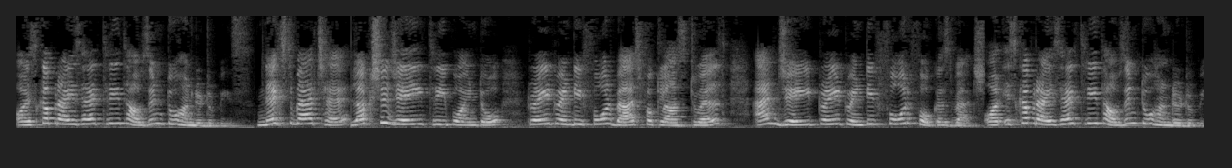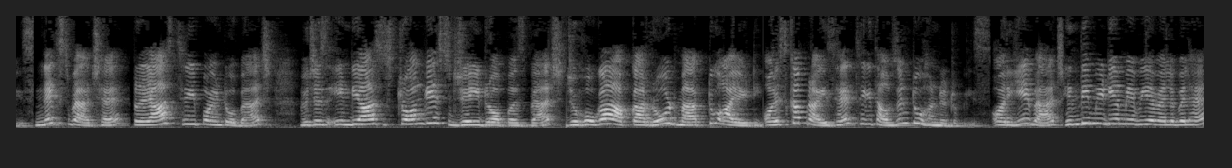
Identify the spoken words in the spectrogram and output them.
और इसका प्राइस है three thousand two hundred rupees next batch है Lakshya JEE three point O twenty twenty four batch for class twelfth and JEE twenty twenty four focused batch और इसका प्राइस है three thousand two hundred rupees next batch है Prayas three point O batch which is India strongest JEE droppers batch जो होगा आपका road map to I I T और इसका प्राइस है three thousand two hundred rupees और ये बैच हिंदी मीडियम में भी अवेलेबल है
